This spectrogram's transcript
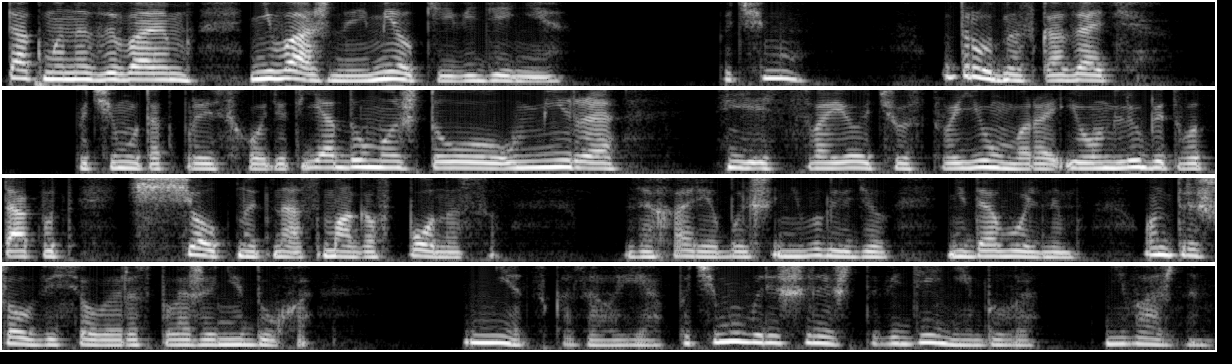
Так мы называем неважные, мелкие видения. Почему? Трудно сказать, почему так происходит. Я думаю, что у мира есть свое чувство юмора, и он любит вот так вот щелкнуть нас, магов, по носу. Захария больше не выглядел недовольным. Он пришел в веселое расположение духа. «Нет», — сказала я, — «почему вы решили, что видение было неважным?»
